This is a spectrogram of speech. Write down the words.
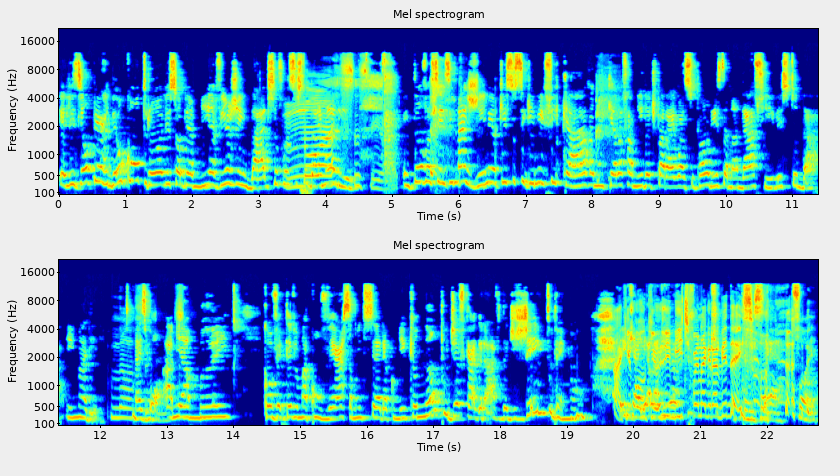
Eles iam perder o controle sobre a minha virgindade se eu fosse Nossa estudar em Marília. Senhora. Então vocês imaginem o que isso significava naquela família de Paraguaçu Paulista mandar a filha estudar em Marília. Nossa, Mas bom, a minha mãe teve uma conversa muito séria comigo que eu não podia ficar grávida de jeito nenhum. Ah, que, que bom, que o ia... limite foi na gravidez. Pois é, foi.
